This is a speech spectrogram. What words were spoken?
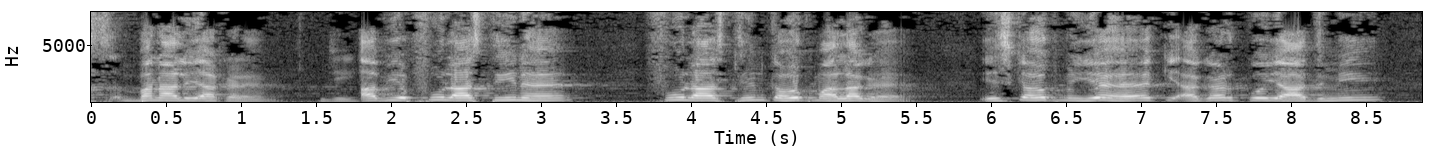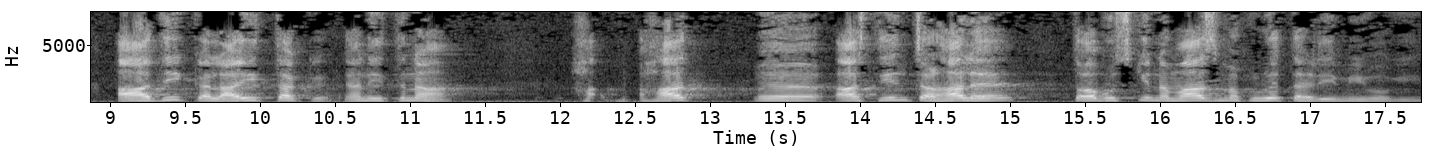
س- بنا لیا کریں۔ جی۔ اب یہ پھول آستین ہے۔ پھول آستین کا حکم الگ ہے۔ اس کا حکم یہ ہے کہ اگر کوئی آدمی آدھی کلائی تک یعنی اتنا ہا- ہاتھ آستین چڑھا لے تو اب اس کی نماز مکرو تحریمی ہوگی۔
